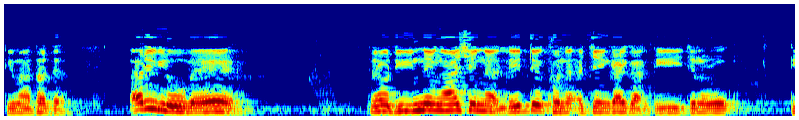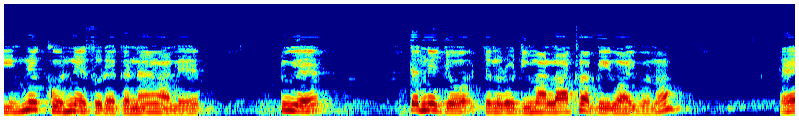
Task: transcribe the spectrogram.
ဒီမှာထွက်တယ်အဲ့ဒီလိုပဲကျွန်တော်ဒီ258နဲ့4တက်ခွန်နဲ့အချင်းကိုက်ကဒီကျွန်တော်တို့ဒီနှစ်ခွန်နှစ်ဆိုတဲ့ကဏ္ဍကလည်းသူ့ရဲ့တစ်နှစ်ကျော်ကျွန်တော်တို့ဒီမှာလာထွက်ပေးသွားပြီပေါ့နော်အဲ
